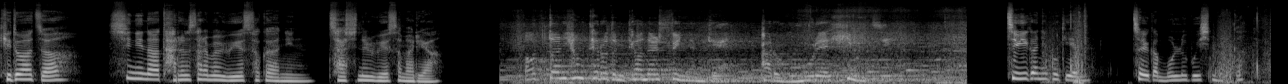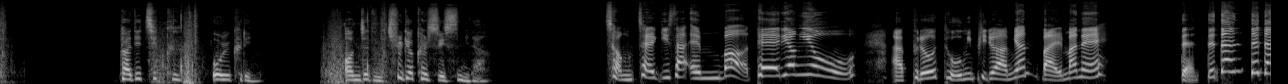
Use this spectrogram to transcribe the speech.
기도하자. 신이나 다른 사람을 위해서가 아닌 자신을 위해서 말이야. 어떤 형태로든 변할 수 있는 게 바로 물의 힘이지. 지휘관이 보기엔 저희가 뭘로 보이십니까? 바디 체크 올 그린. 언제든 출격할 수 있습니다. 정찰기사 엠버 대령이요. 앞으로 도움이 필요하면 말만 해. 딴따단 따단.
